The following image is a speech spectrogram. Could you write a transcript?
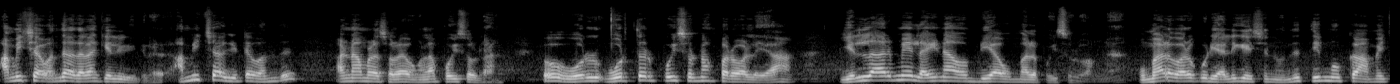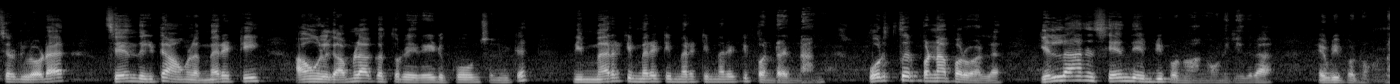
அமித்ஷா வந்து அதெல்லாம் கேள்வி கேட்குறாரு. அமித்ஷா கிட்ட வந்து அண்ணாமலை சொல்ற அவங்கெல்லாம் பொய் சொல்கிறாங்க ஓ ஒரு ஒருத்தர் பொய் சொன்னால் பரவாயில்லையா? எல்லாருமே லைனாக அப்படியா உன் பொய் சொல்லுவாங்க? உன் வரக்கூடிய அலிகேஷன் வந்து திமுக அமைச்சர்களோட சேர்ந்துக்கிட்டு அவங்கள மிரட்டி அவங்களுக்கு அமலாக்கத்துறை ரெய்டு போகும்னு சொல்லிட்டு நீ மிரட்டி மிரட்டி மிரட்டி மிரட்டி பண்ணுறேன்னாங்க ஒருத்தர் பண்ணால் பரவாயில்ல. எல்லாரும் சேர்ந்து எப்படி பண்ணுவாங்க? உனக்கு எதிராக எப்படி பண்ணுவாங்க?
